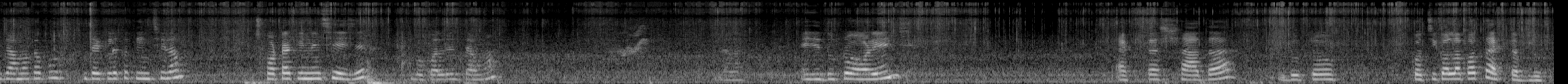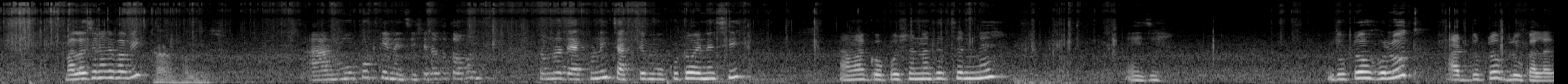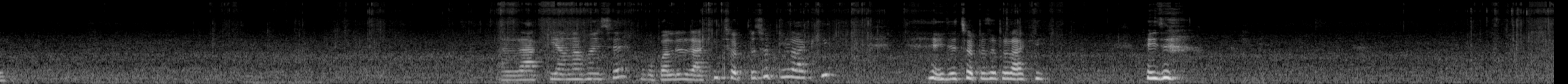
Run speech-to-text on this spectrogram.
জামা কাপড় দেখলে তো কিনছিলাম। ছটা কিনেছি এই যে গোপালের জামা। এই যে দুটো অরেঞ্জ একটা সাদা দুটো কচি কলা পাতা একটা ব্লু ভালো আছে না রে ভাবি? হ্যাঁ ভালো আছে। আর মুকুট কিনেছি সেটা তো তখন তোমরা দেখোনি চারটে মুকুটও এনেছি। আমার গোপসন্নাথের জন্যে, এই যে, দুটো হলুদ আর দুটো ব্লু কালার আর রাখি আনা হয়েছে, গোপালের রাখি, ছোট্ট ছোট্ট রাখি। এই যে ছোট ছোট রাখি। এই যে,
